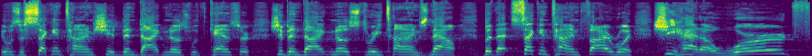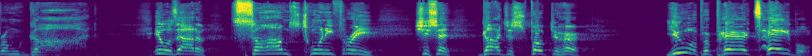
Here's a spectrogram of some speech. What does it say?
It was the second time she had been diagnosed with cancer. She'd been diagnosed three times now, but that second time thyroid, she had a word from God. It was out of Psalms 23. She said, God just spoke to her. You will prepare a table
